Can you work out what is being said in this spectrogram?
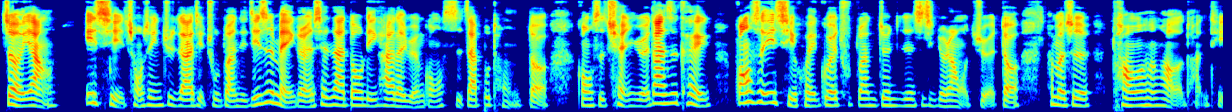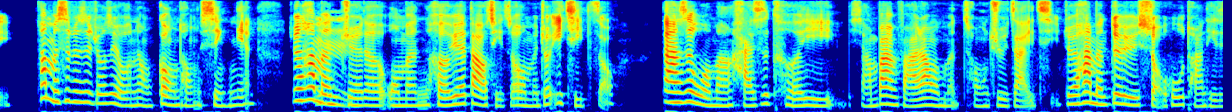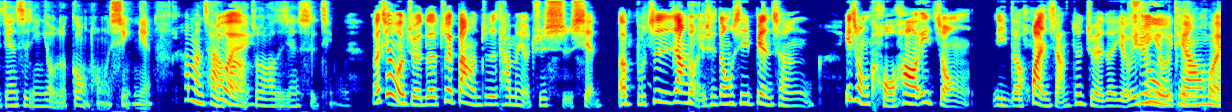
这样。一起重新聚在一起出专辑，即使每个人现在都离开了原公司，在不同的公司签约，但是可以光是一起回归出专辑这件事情，就让我觉得他们是团文很好的团体。他们是不是就是有那种共同信念？就是他们觉得我们合约到期之后，我们就一起走。但是我们还是可以想办法让我们重聚在一起。就是他们对于守护团体这件事情有了共同信念，他们才有办法做到这件事情。而且我觉得最棒的就是他们有去实现，而不是让有些东西变成一种口号，一种你的幻想，就觉得有一天有一天会。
